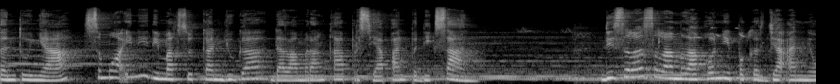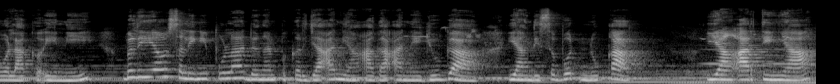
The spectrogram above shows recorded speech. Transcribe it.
Tentunya, semua ini dimaksudkan juga dalam rangka persiapan pediksan. Di sela-sela melakoni pekerjaan ngewelake ini, beliau selingi pula dengan pekerjaan yang agak aneh juga, yang disebut nukat, yang artinya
